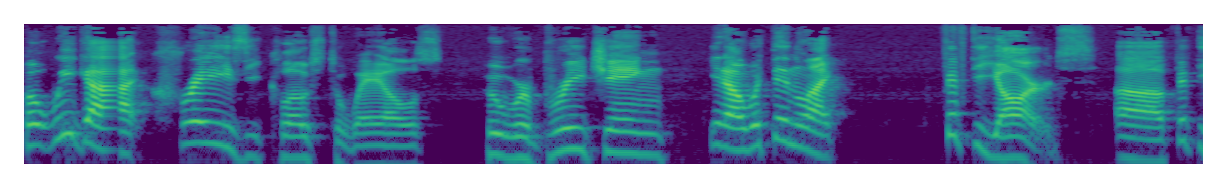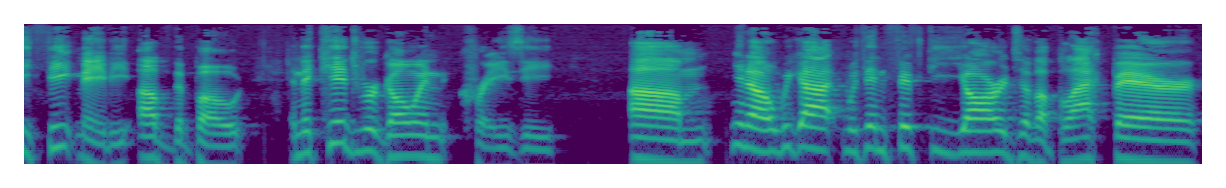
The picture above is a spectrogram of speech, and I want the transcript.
But we got crazy close to whales who were breaching, you know, within like 50 yards, uh, 50 feet maybe of the boat. And the kids were going crazy. Um, you know, we got within 50 yards of a black bear.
